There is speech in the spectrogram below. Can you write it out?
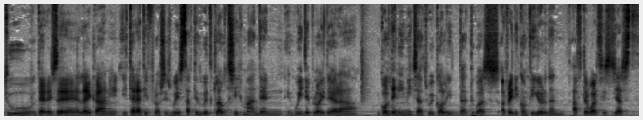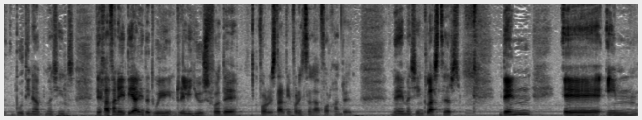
two, there is a, like an iterative process. We started with Cloud Sigma and then we deployed there a golden image, as we call it, that was already configured and afterwards it's just booting up machines. They have an API that we really use for the, for starting, for instance, at 400 machine clusters. Then uh, in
